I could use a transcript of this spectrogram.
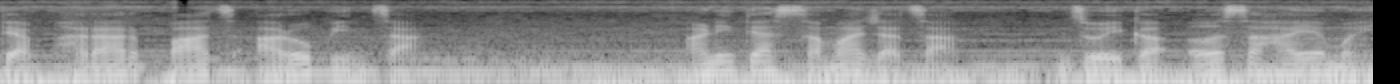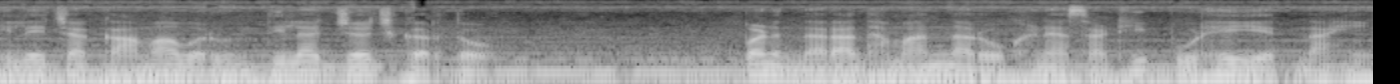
त्या फरार पाच आरोपींचा आणि त्या समाजाचा जो एका असहाय्य महिलेच्या कामावरून तिला जज करतो. पण नराधमांना रोखण्यासाठी पुढे येत नाही.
